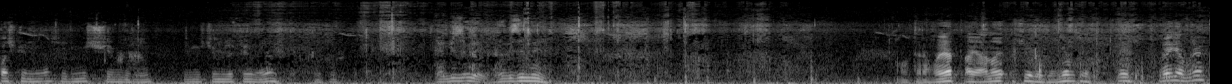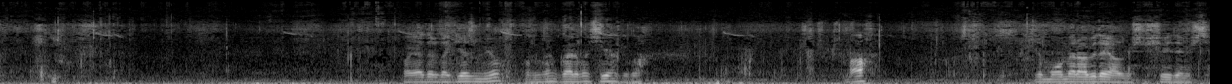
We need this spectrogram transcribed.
Kaç gün var? 23 24 gün. 23 24 gün var. Ya bizim benim, ya bizim benim. O tarafa yat ayağını şey edeceğim. Gel bu tarafa. Gel. Buraya gel buraya. Bayağıdır da gezmiyor. Ondan galiba şey yapıyor bak. Bak. Bizim Muammer abi de yazmış şey demişti.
